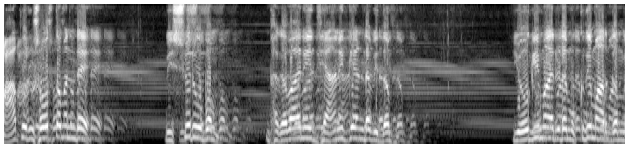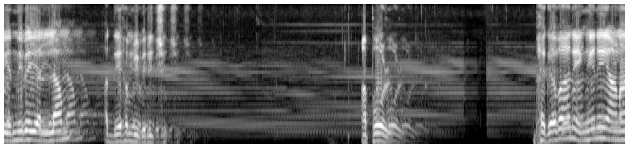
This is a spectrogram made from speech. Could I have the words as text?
ആ പുരുഷോത്തമന്റെ വിശ്വരൂപം ഭഗവാനെ ധ്യാനിക്കേണ്ട വിധം യോഗിമാരുടെ മുക്തിമാർഗം എന്നിവയെല്ലാം അദ്ദേഹം വിവരിച്ചു. അപ്പോൾ ഭഗവാൻ എങ്ങനെയാണ്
